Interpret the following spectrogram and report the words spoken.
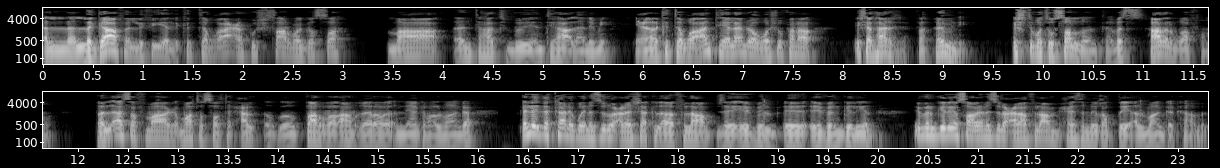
ال- اللقافة اللي فيها اللي كنت أبغى أعرف وش صار بالقصة ما انتهت بانتهاء الأنمي. يعني أنا كنت أبغى أنتهي الانمي وابغى أشوف أنا إيش الهرجة؟ فهمني. إيش تبغى توصل له أنت؟ بس هذا اللي أبغى أفهمه. فللأسف ما ما توصلت الحل. اضطر الآن غير إني أقرأ المانجا. إلا إذا كانوا يبغوا ينزلوه على شكل أفلام زي Evangelion Evangelion صاروا ينزلوا على أفلام بحيث إنه يغطي المانجا كامل.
